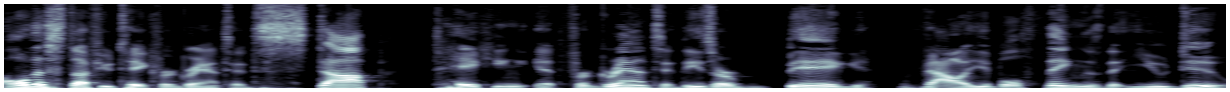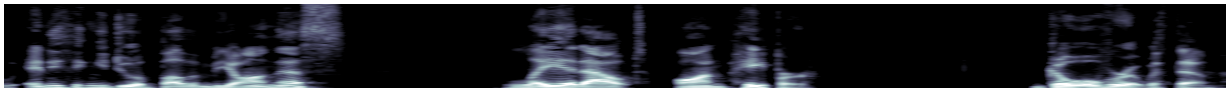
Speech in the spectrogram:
All this stuff you take for granted, stop taking it for granted. These are big, valuable things that you do. Anything you do above and beyond this, lay it out on paper. Go over it with them.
